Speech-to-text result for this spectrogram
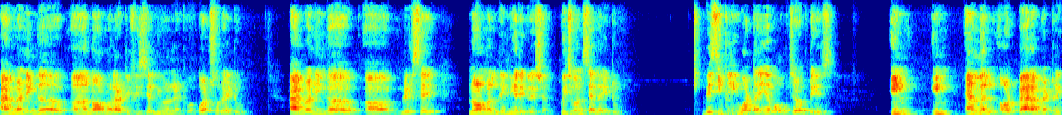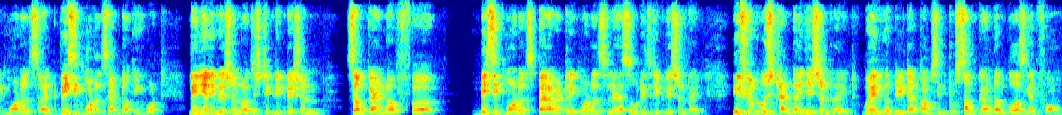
I am running a, a normal artificial neural network. What should i do? I am running a, a let's say normal linear regression. Which one shall i do? Basically what i have observed is in in ml or parametric models right basic models i'm talking about linear regression logistic regression some kind of uh, basic models, parametric models, lasso, ridge regression, right? If you do standardization, right, where your data comes into some kind of Gaussian form,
